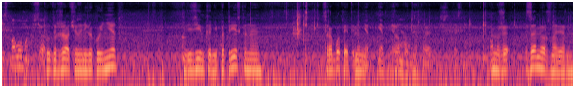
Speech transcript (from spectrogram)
Из поломок все. Тут ржавчины никакой нет. Резинка не потресканная. Сработает или нет? Нет, не работает. Он уже замерз, наверное.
